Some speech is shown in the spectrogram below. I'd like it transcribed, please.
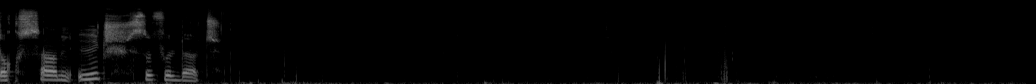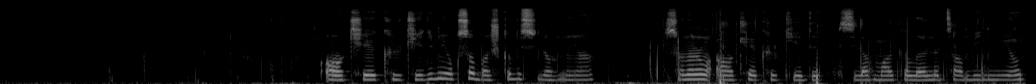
Doksan üç sıfır dört. AK-47 mi yoksa başka bir silah mı ya? Sanırım AK-47 silah markalarını tam bilmiyorum.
